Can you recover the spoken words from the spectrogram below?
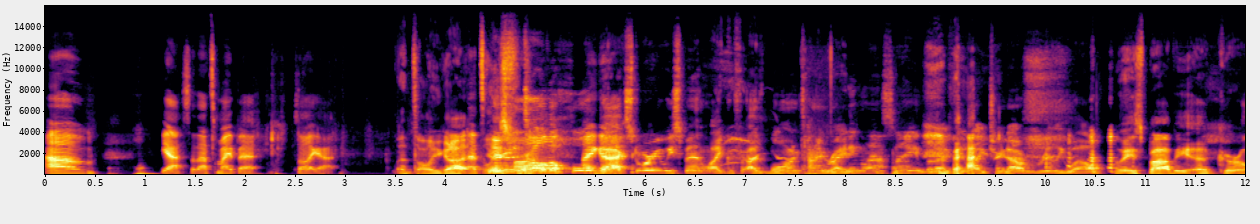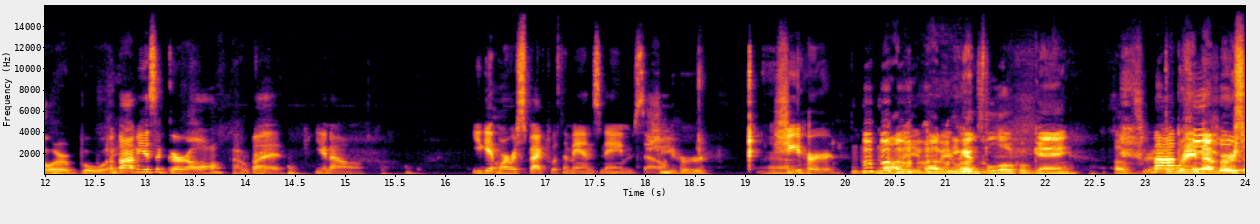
um, yeah, so that's my bet. That's all I got. That's all you got. That's We're It's gonna for- tell the whole I got- backstory. We spent like a long time writing last night, but I feel like turned out really well. Wait, is Bobbi a girl or a boy? Bobbi is a girl, Okay. but you know, you get more respect with a man's name. So She, her. Uh, she heard. Bobbi. Bobbi You runs get- the local gang of right. Bobbi. three members.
